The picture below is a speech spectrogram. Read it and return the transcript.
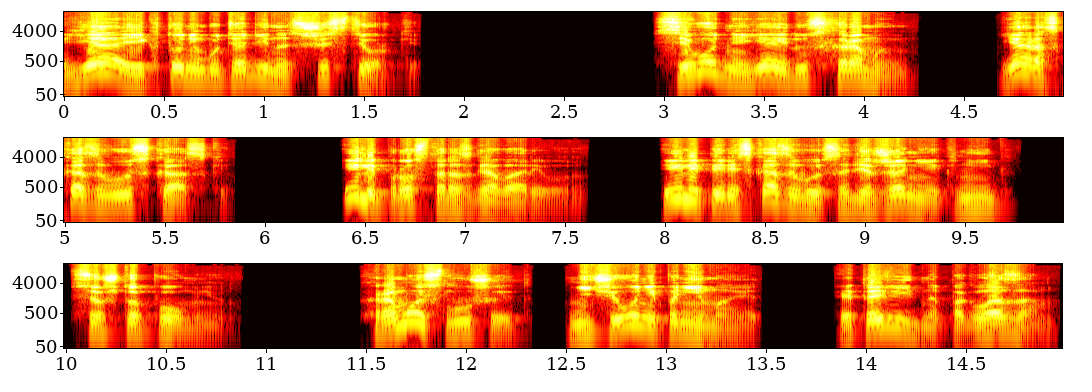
Я и кто-нибудь один из шестерки. Сегодня я иду с хромым. Я рассказываю сказки. Или просто разговариваю. Или пересказываю содержание книг. Все, что помню. Хромой слушает, ничего не понимает. Это видно по глазам.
